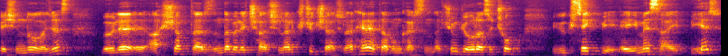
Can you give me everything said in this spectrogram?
peşinde olacağız. Böyle e, ahşap tarzında böyle çarşılar, küçük çarşılar her etabın karşısında. Çünkü orası çok yüksek bir eğime sahip bir yer.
